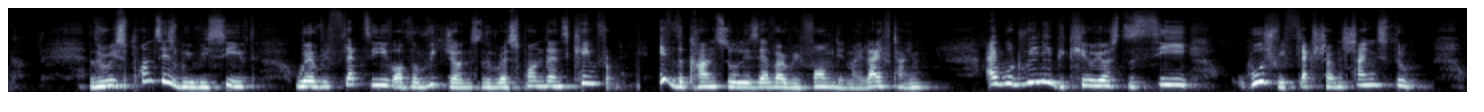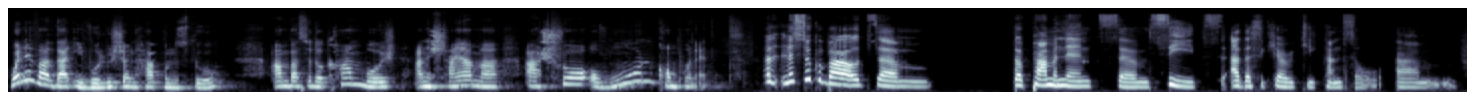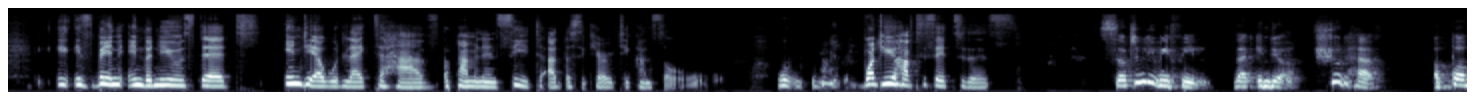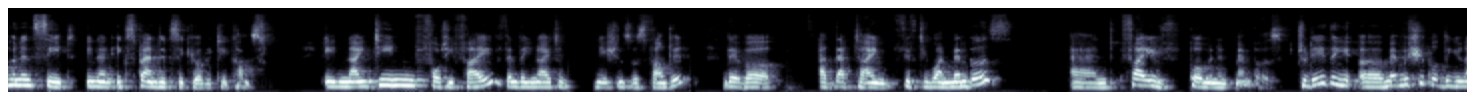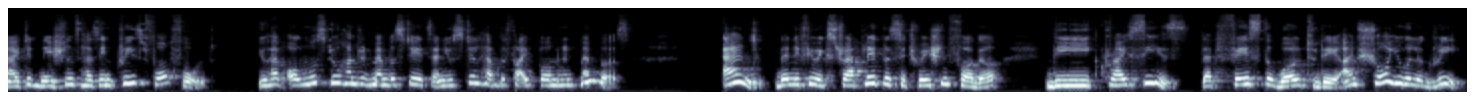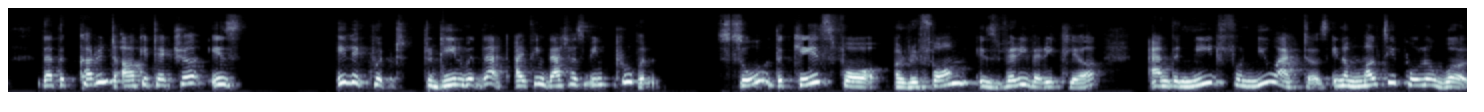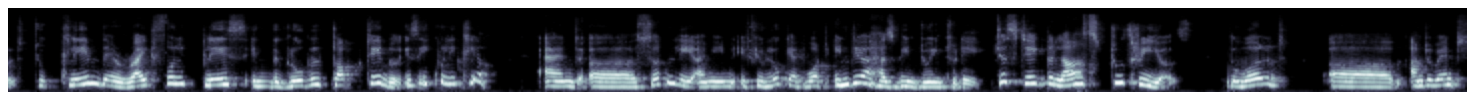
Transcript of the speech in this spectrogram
The responses we received were reflective of the regions the respondents came from. If the council is ever reformed in my lifetime, I would really be curious to see whose reflection shines through. Whenever that evolution happens, though, Ambassador Kamboj and Shyama are sure of one component. Uh, let's talk about um, the permanent um, seats at the Security Council. Um, it, has been in the news that India would like to have a permanent seat at the Security Council. What do you have to say to this? Certainly, we feel that India should have a permanent seat in an expanded Security Council. In 1945, when the United Nations was founded, there were at that time 51 members and five permanent members. Today, the uh, membership of the United Nations has increased fourfold you have almost 200 member states and you still have the five permanent members. And then, if you extrapolate the situation further, the crises that face the world today, I'm sure you will agree that the current architecture is ill equipped to deal with that. I think that has been proven. So, the case for a reform is very, very clear and the need for new actors in a multipolar world to claim their rightful place in the global top table is equally clear. And uh, certainly, I mean, if you look at what India has been doing today, just take the last two, three years, the world uh, underwent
